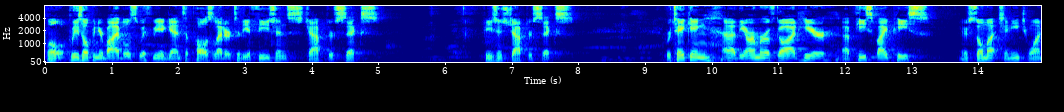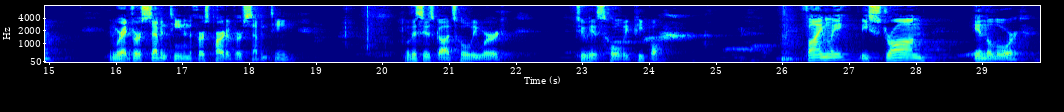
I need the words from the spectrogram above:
Well, please open your Bibles with me again to Paul's letter to the Ephesians, chapter 6. Ephesians, chapter 6. We're taking uh, the armor of God here, uh, piece by piece. There's so much in each one. And we're at verse 17 in the first part of verse 17. Well, this is God's holy word to his holy people. Finally, be strong in the Lord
